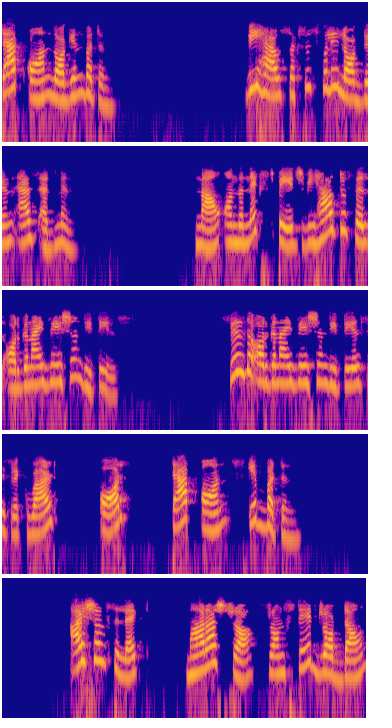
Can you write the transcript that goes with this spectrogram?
Tap on Login button. We have successfully logged in as admin. Now on the next page we have to fill organization details. Fill the organization details if required or tap on Skip button. I shall select Maharashtra from State drop-down.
